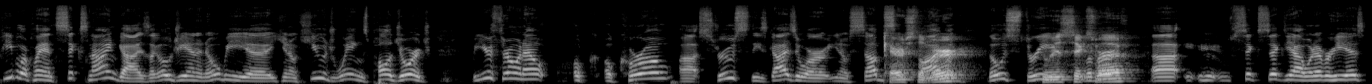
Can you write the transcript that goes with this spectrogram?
People are playing six nine guys like OG Anunoby, uh, you know, huge wings, Paul George, but you're throwing out Ok- Okoro, uh, Strus, these guys who are you know sub Caris six five. LeVert, Those three, who is six LeVert, five. uh six six yeah whatever he is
